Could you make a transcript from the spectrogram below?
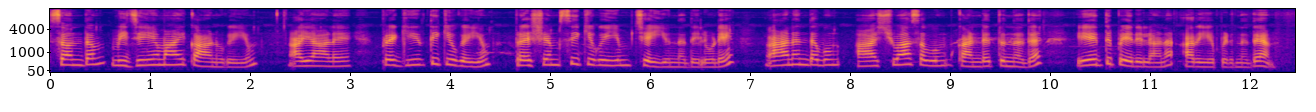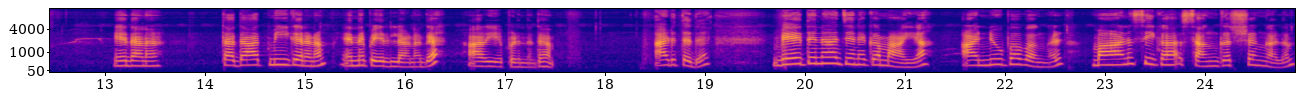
സ്വന്തം വിജയമായി കാണുകയും അയാളെ പ്രകീർത്തിക്കുകയും പ്രശംസിക്കുകയും ചെയ്യുന്നതിലൂടെ ആനന്ദവും ആശ്വാസവും കണ്ടെത്തുന്നത് ഏത് പേരിലാണ് അറിയപ്പെടുന്നത്? ഏതാണ്? തദാത്മീകരണം എന്ന പേരിലാണത് അറിയപ്പെടുന്നത്. അടുത്തത് വേദനാജനകമായ അനുഭവങ്ങൾ മാനസിക സംഘർഷങ്ങളും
